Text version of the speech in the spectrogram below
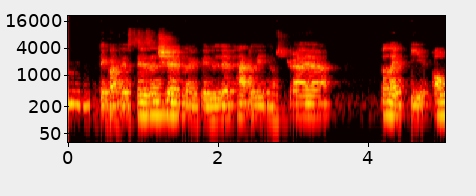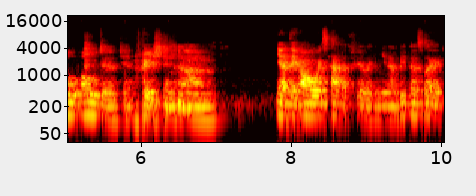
Mm. They got their citizenship, like they live happily in Australia. But like the old older generation, um, yeah, they always have that feeling, you know, because like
